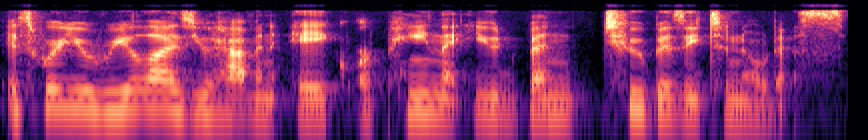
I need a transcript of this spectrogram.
It's where you realize you have an ache or pain that you'd been too busy to notice.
